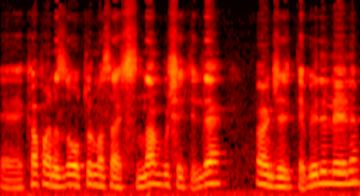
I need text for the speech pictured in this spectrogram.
e, kafanızda oturması açısından bu şekilde öncelikle belirleyelim.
